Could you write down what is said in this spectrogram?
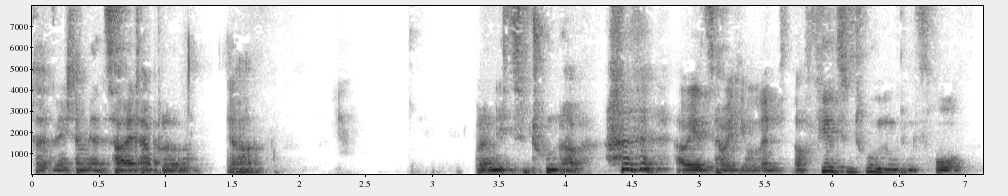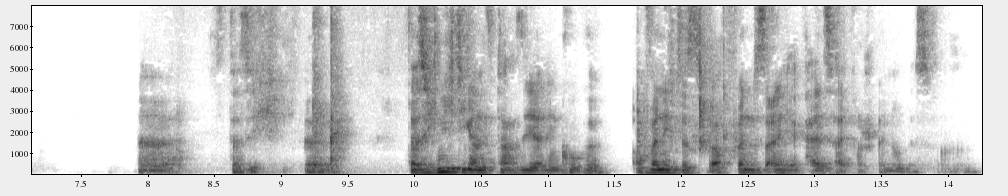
wenn ich dann mehr Zeit habe oder ja. Oder nichts zu tun habe. Aber jetzt habe ich im Moment noch viel zu tun und bin froh, äh, dass ich, äh, dass ich nicht die ganzen Tag Serien gucke. Auch wenn ich das, auch wenn das eigentlich ja keine Zeitverschwendung ist. sondern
